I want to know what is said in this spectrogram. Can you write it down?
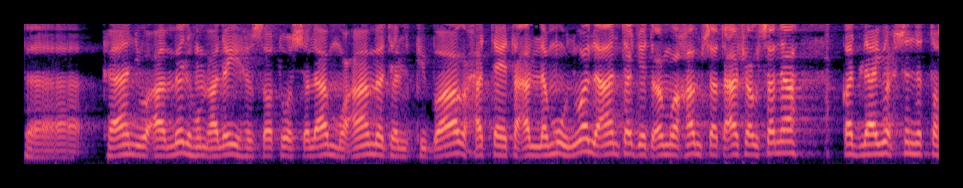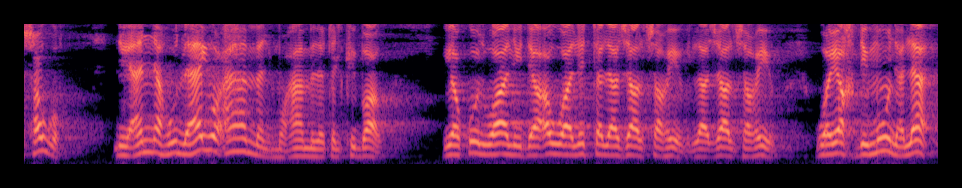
فكان يعاملهم عليه الصلاة والسلام معاملة الكبار حتى يتعلمون والآن تجد عمره خمسة عشر سنة قد لا يحسن التصرف لأنه لا يعامل معاملة الكبار. يقول والدة أو والدته لا زال صغير لا زال صغير. ويخدمون لا.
